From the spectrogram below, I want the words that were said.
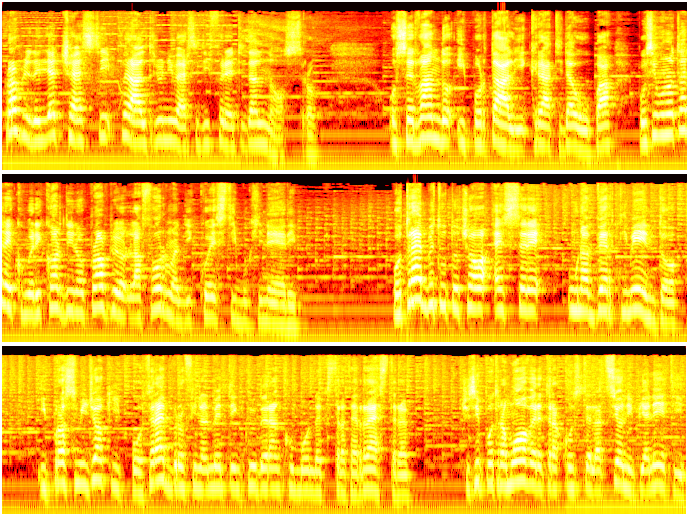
proprio degli accessi per altri universi differenti dal nostro. Osservando i portali creati da UPA, possiamo notare come ricordino proprio la forma di questi buchi neri. Potrebbe tutto ciò essere un avvertimento i prossimi giochi potrebbero finalmente includere anche un mondo extraterrestre. Ci si potrà muovere tra costellazioni, pianeti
